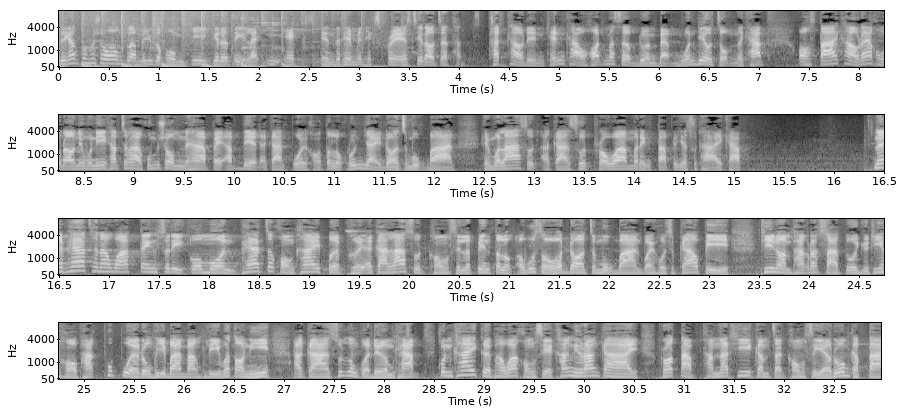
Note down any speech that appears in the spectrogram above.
วัสดีครับคุณผู้ชม กลับมาอยู่กับผมกีกิรติ และ EX Entertainment Express ที่เราจะคัดข่าวเด่นเค้นข่าวฮอตมาเสิร์ฟด่วนแบบม้วนเดียวจบนะครับ ออกสตาร์ทข่าวแรกของเราในวันนี้ครับ จะพาคุณผู้ชมนะฮะไปอัปเดตอาการป่วยของตลกรุ่นใหญ่ดอนจมูกบาน เห็นว่าล่าสุดอาการซุดเพราะว่ามะเร็งตับระยะสุดท้ายครับ นายแพทย์ธนวัฒน์เต็งสิริโกมล แพทย์เจ้าของไข้เปิดเผยอาการล่าสุดของศิลปินตลกอาวุโส ดอนจมูกบานวัย 69 ปี ที่นอนพักรักษาตัวอยู่ที่หอพักผู้ป่วยโรงพยาบาลบางพลีว่าตอนนี้อาการสุดลงกว่าเดิมครับ คนไข้เกิดภาวะของเสียข้างในร่างกาย เพราะตับทำหน้าที่กำจัดของเสียร่วมกับไต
